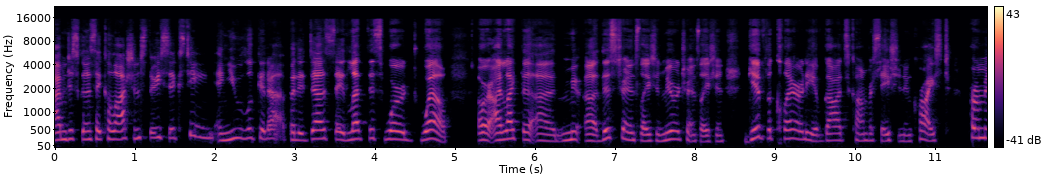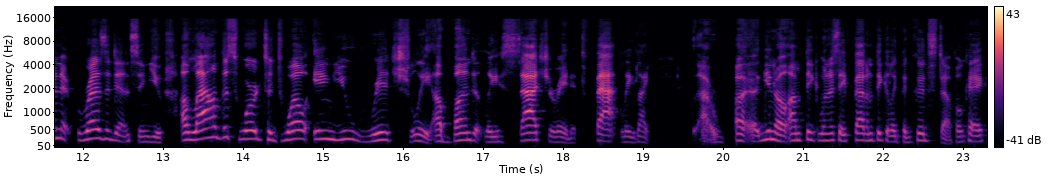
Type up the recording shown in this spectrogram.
I'm just going to say Colossians 3:16 and you look it up, but it does say let this word dwell or I like the uh, uh, this translation, mirror translation, give the clarity of God's conversation in Christ permanent residence in you. Allow this word to dwell in you richly, abundantly, saturated, fatly, like uh, uh, you know, I'm thinking when I say fat, I'm thinking like the good stuff. Okay,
